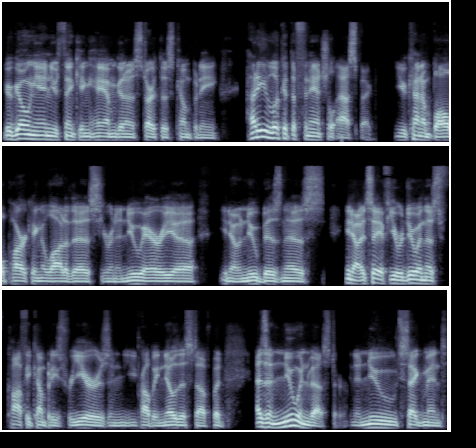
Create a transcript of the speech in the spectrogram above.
you're going in, you're thinking, hey, I'm going to start this company. How do you look at the financial aspect? You're kind of ballparking a lot of this. You're in a new area, you know, new business you know, I'd say if you were doing this coffee companies for years and you probably know this stuff, but as a new investor in a new segment,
